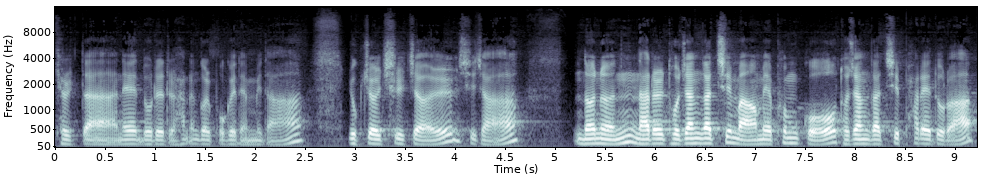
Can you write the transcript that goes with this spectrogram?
결단의 노래를 하는 걸 보게 됩니다. 6절, 7절 시작. 너는 나를 도장같이 마음에 품고 도장같이 팔에 두라.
